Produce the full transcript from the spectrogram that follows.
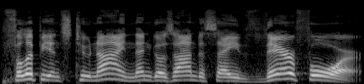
Philippians 2 9 then goes on to say, Therefore,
